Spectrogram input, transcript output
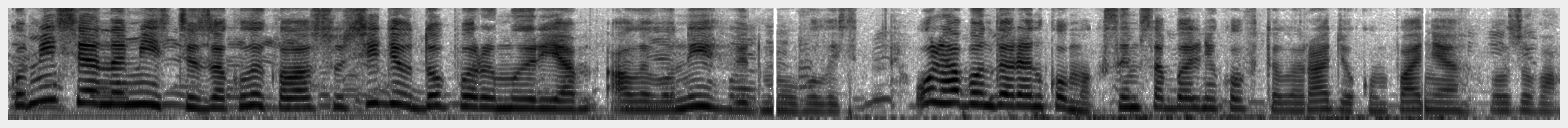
Комісія на місці закликала сусідів до перемир'я, але вони відмовились. Ольга Бондаренко, Максим Сабельніков, телерадіокомпанія Лозова.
